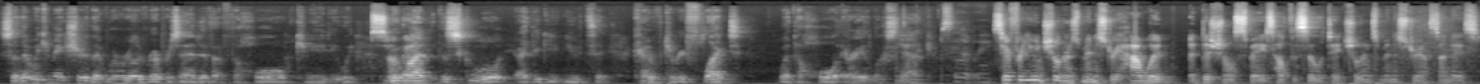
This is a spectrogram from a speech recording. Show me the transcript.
so that we can make sure that we're really representative of the whole community. We, So we want the school, I think you, you'd say, kind of to reflect what the whole area looks Yeah. like. Absolutely. So, for you in children's ministry, how would additional space help facilitate children's ministry on Sundays?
